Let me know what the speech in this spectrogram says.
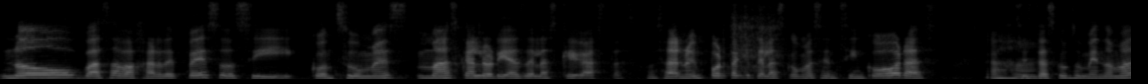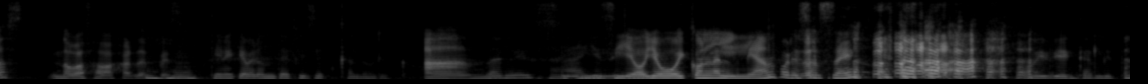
no vas a bajar de peso si consumes más calorías de las que gastas. O sea, no importa que te las comas en 5 horas. Ajá. Si estás consumiendo más, no vas a bajar de peso. Tiene que haber un déficit calórico. Ándale, sí. Ay, sí, yo, yo voy con la Lilian, por eso sé. Muy bien, Carlita.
